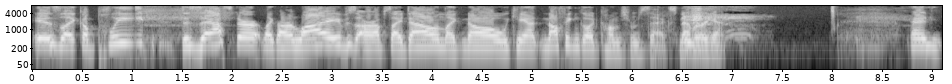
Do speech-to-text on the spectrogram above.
is like a complete disaster. Like our lives are upside down. Like, no, we can't, nothing good comes from sex. Never again. and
